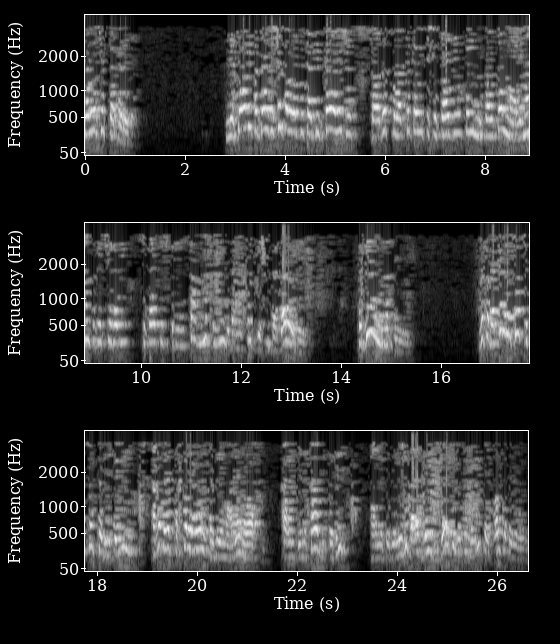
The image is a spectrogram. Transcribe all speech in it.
څلور شت کړی دی نصاب په داسې شکل ورته ترتیب کړی چې صادق پلاستیک کوي چې شکایت یې کوي مسلسل معلومات په دې شي چې لري شکایت چې په دې نصاب نه پوهېږي دا نصاب بېخي بدل دی په دې نه پوهېږي ځکه دا کوم نصاب چې څوک تدریس کوي هغه باید په خپل ډول تدریس معلم واخلي هغه د نصاب د تدریس او میتودولوژي باید دې ځای کې د کوم ته خلکو ته ووایي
